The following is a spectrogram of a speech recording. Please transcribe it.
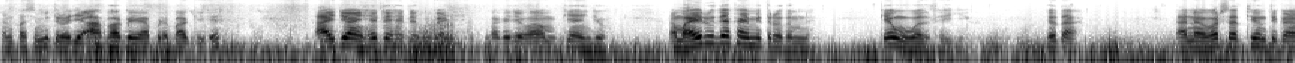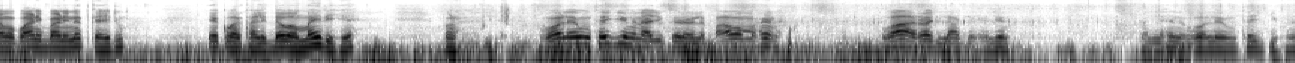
અને પછી મિત્રો હજી આ ભાગે આપણે બાકી છે આ જો અહીં હેઠે હેઠે હુકાય. બાકી જો આમ ક્યાંય જો. આમ હાયરું દેખાય મિત્રો તમને. કેવું વલ થઈ ગયું. જોતા, આના વરસાદ થયો ને તીકડે આમાં પાણી બાણી નથી કાઢ્યું. એકવાર ખાલી દવા મારી છે પણ વલ એવું થઈ ગયું છે ને આજુ ખેરે એટલે પાવામાં છે ને વાર જ લાગે ને. એટલે હે ને વલ એવું થઈ ગયું છે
